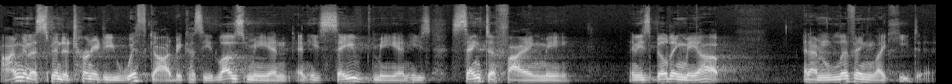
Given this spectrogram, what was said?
I'm going to spend eternity with God because He loves me and, and He's saved me and He's sanctifying me and He's building me up. And I'm living like He did.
